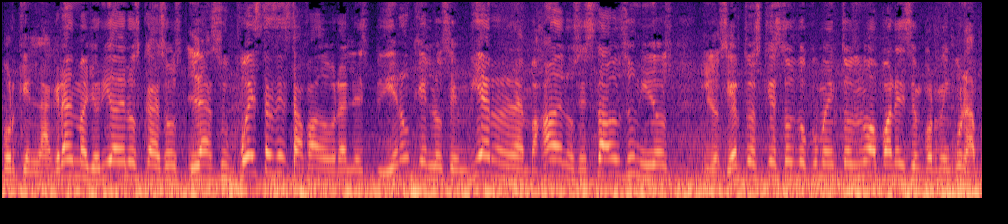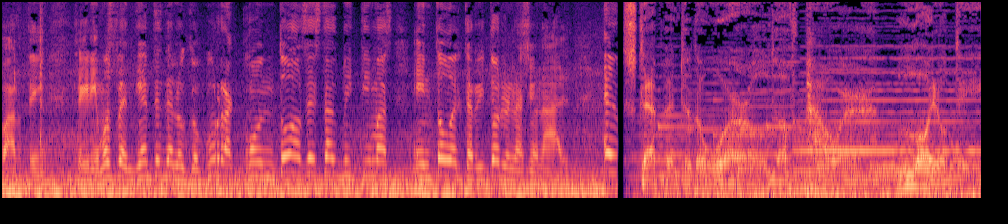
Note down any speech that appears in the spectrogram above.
porque en la gran mayoría de los casos las supuestas estafadoras les pidieron que los enviaran a la embajada de los Estados Unidos y lo cierto es que estos documentos no aparecen por ninguna parte. Seguiremos pendientes de lo que ocurra con todas estas víctimas en todo el territorio nacional. Step into the world of power, loyalty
